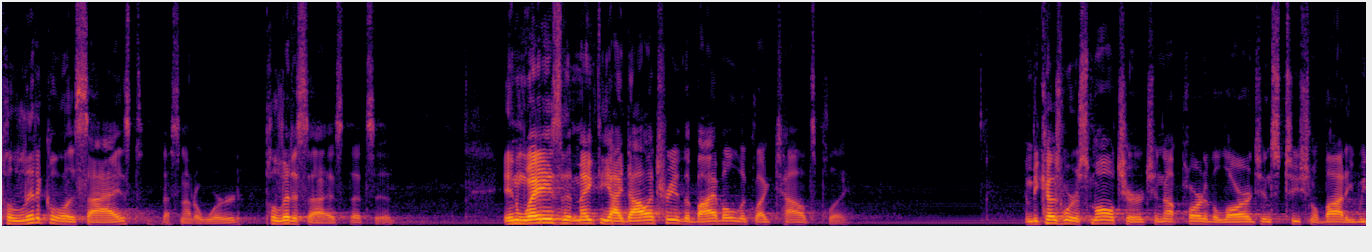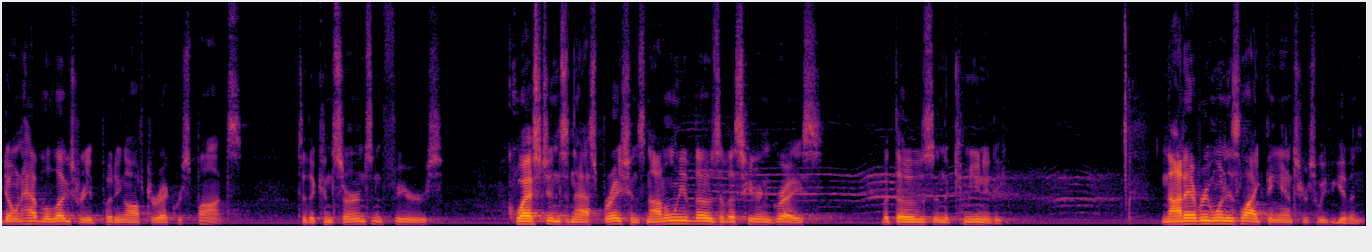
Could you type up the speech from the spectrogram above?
politicalized, that's not a word, politicized, that's it, in ways that make the idolatry of the Bible look like child's play. And because we're a small church and not part of a large institutional body, we don't have the luxury of putting off direct response to the concerns and fears, questions and aspirations, not only of those of us here in Grace but those in the community. Not everyone is like the answers we've given.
